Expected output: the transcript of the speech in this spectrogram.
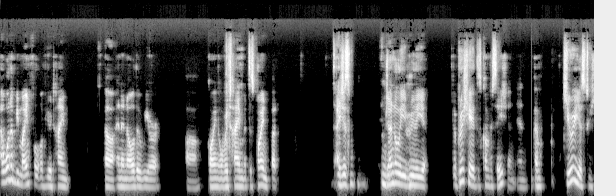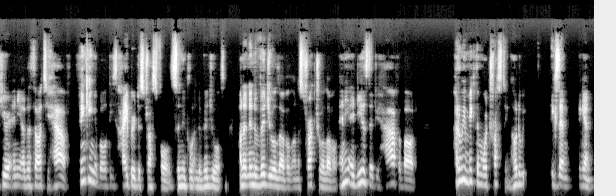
I want to be mindful of your time. Uh, and I know that we are, uh, going over time at this point, but I just generally really appreciate this conversation and I'm curious to hear any other thoughts you have thinking about these hyper distrustful, cynical individuals on an individual level, on a structural level, any ideas that you have about how do we make them more trusting? How do we exam again,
